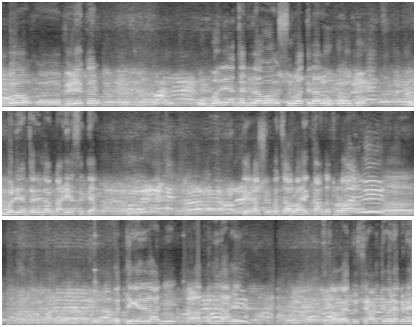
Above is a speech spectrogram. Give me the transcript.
वैभव बेळेकर उंबरी यांचा निलाव सुरुवातीला लवकर होतो. उंबरी यांचा निलाव नाही आहे सध्या. तेराशे रुपये चालू आहे. कांदा थोडा पत्ती गेलेला आणि काळा पडलेला आहे. जाऊया दुसऱ्या आरतीवाल्याकडे.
